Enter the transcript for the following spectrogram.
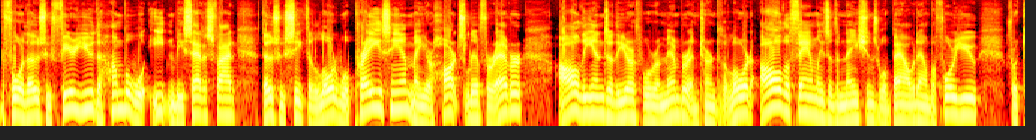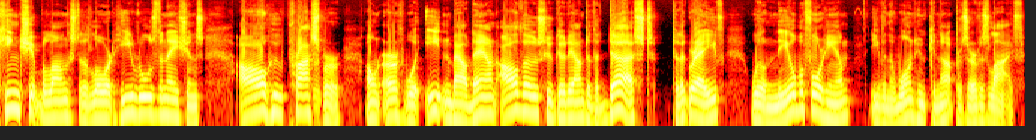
Before those who fear you, the humble will eat and be satisfied. Those who seek the Lord will praise him. May your hearts live forever. All the ends of the earth will remember and turn to the Lord. All the families of the nations will bow down before you. For kingship belongs to the Lord. He rules the nations. All who prosper on earth will eat and bow down. All those who go down to the dust, to the grave, will kneel before him, even the one who cannot preserve his life.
